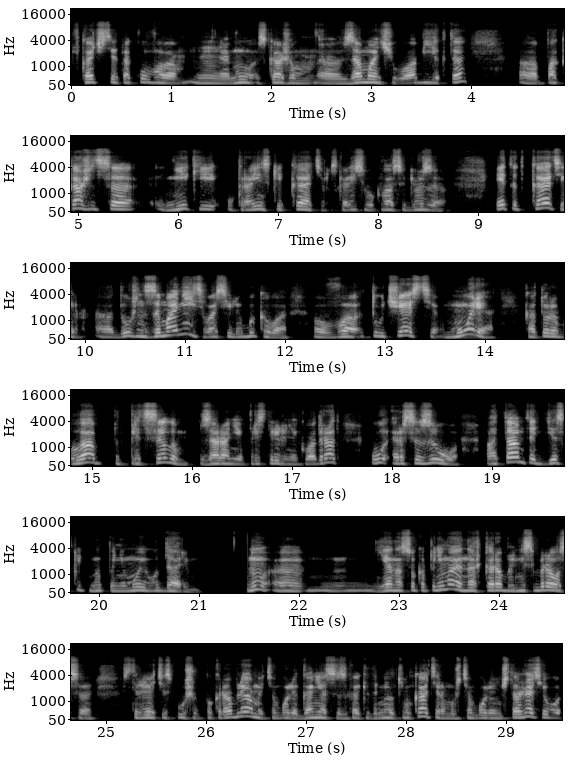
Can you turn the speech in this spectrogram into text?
в качестве такого, ну, скажем, э, заманчивого объекта а, покажется некий украинский катер, скорее всего, класса «Гюрза». Этот катер а, должен заманить Василия Быкова в ту часть моря, которая была под прицелом, заранее пристреленный квадрат, у РСЗО. А там-то, дескать, мы по нему и ударим. Ну, э, я, насколько понимаю, наш корабль не собирался стрелять из пушек по кораблям, и тем более гоняться за каким-то мелким катером, уж тем более уничтожать его,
